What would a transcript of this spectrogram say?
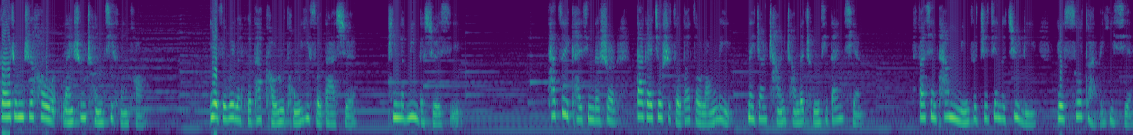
高中之后，男生成绩很好，叶子为了和他考入同一所大学，拼了命的学习。他最开心的事儿，大概就是走到走廊里那张长长的成绩单前，发现他们名字之间的距离又缩短了一些。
